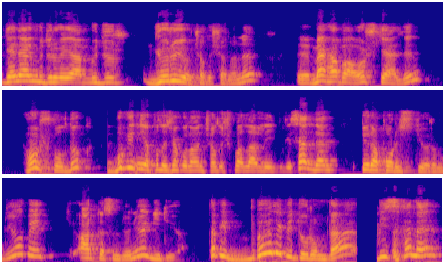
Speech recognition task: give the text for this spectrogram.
Genel müdür veya müdür görüyor çalışanını. E, merhaba, hoş geldin. Hoş bulduk. Bugün yapılacak olan çalışmalarla ilgili senden bir rapor istiyorum diyor ve arkasını dönüyor gidiyor. Tabii böyle bir durumda biz hemen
